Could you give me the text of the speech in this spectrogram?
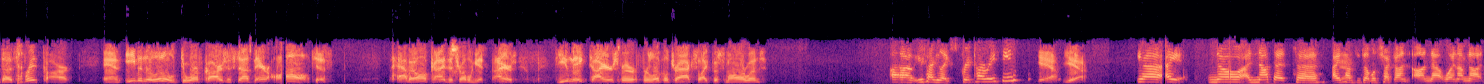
the sprint car and even the little dwarf cars and stuff, they're all just having all kinds of trouble getting tires. Do you make tires for for local tracks like the smaller ones? Uh, you're talking like sprint car racing? Yeah, yeah. Yeah, I no, not that. Uh, I'd Yeah. have to double check on on that one. I'm not.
